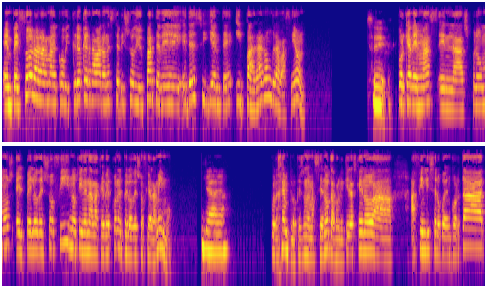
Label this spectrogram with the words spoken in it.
empezó la alarma del COVID, creo que grabaron este episodio y parte de, del siguiente y pararon grabación. Sí. Porque además en las promos el pelo de Sophie no tiene nada que ver con el pelo de Sophie ahora mismo. Ya, ya por ejemplo, que es donde más se nota, porque quieras que no, a, a Finley se lo pueden cortar,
